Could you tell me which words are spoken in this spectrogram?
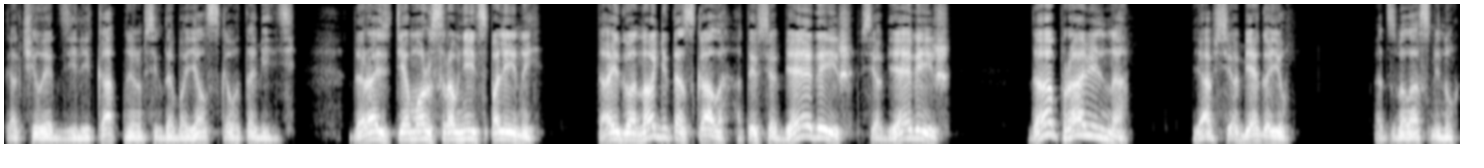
Как человек деликатный, он всегда боялся кого-то обидеть. — Да разве тебя можешь сравнить с Полиной? Та едва ноги таскала, а ты все бегаешь, все бегаешь. — Да, правильно, я все бегаю, — отзвалась Мину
